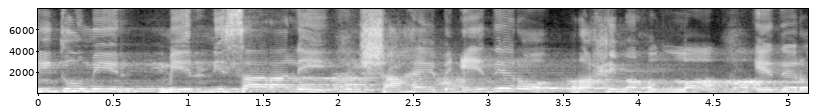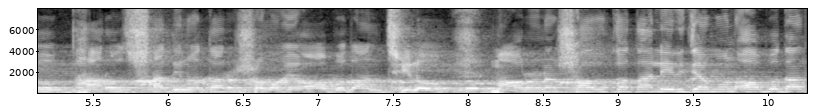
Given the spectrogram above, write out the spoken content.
তিতুমির মীর নিসার আলী সাহেব এদেরও রহিমাহুল্লাহ, এদেরও ভারত স্বাধীনতার সময় অবদান ছিল। মাওলানা শওকত আলীর যেমন অবদান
